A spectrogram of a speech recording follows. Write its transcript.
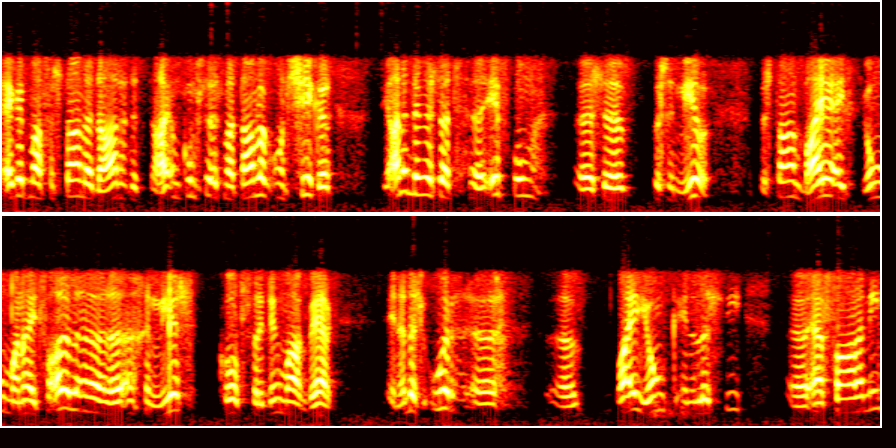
Ek het maar verstaan dat daar dat daai inkomste is maar taamlik onseker. Die ander ding is dat uh, Eskom uh, se personeel bestaan baie uit jong manne uit veral uh, ingenieurskorps vir die ding maak werk en hulle is oor uh, uh, baie jonk en hulle is nie uh, ervare nie.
